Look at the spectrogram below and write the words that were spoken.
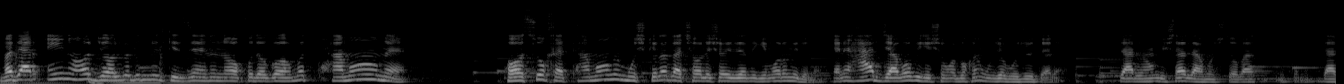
و در عین حال جالبه بدونید که ذهن ناخودآگاه ما تمام پاسخ تمام مشکلات و چالش های زندگی ما رو می‌دونه. یعنی هر جوابی که شما بخواید اونجا وجود داره. در هم بیشتر در موردش صحبت در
